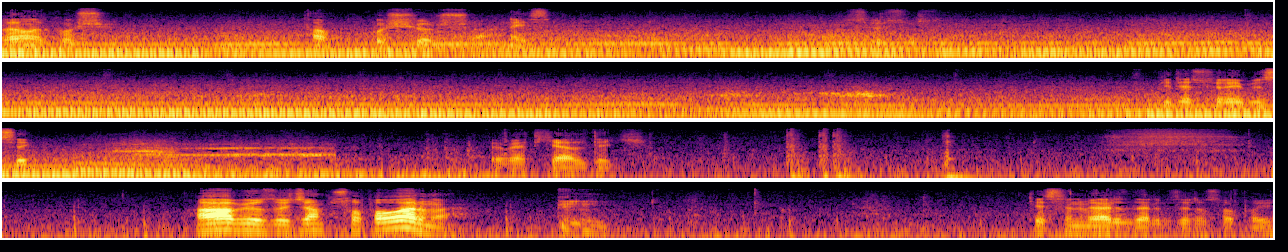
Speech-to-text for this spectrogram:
Runner koşuyor. Tamam koşuyoruz şu an. Neyse. Bir de sürebilsek. Evet geldik. Ne yapıyoruz hocam? Sopa var mı? Kesin verdiler bize de sopayı.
